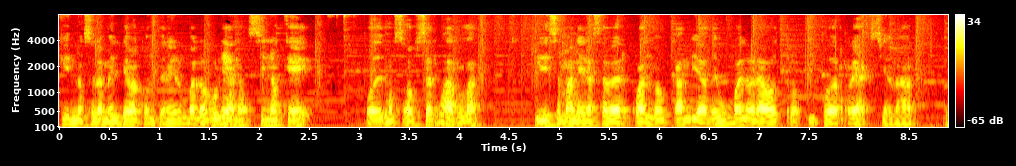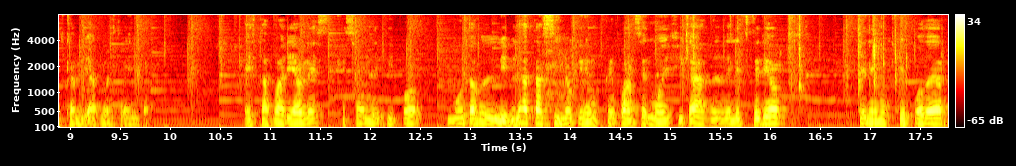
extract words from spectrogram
que no solamente va a contener un valor booleano, sino que podemos observarla y de esa manera saber cuándo cambia de un valor a otro y poder reaccionar y cambiar nuestra interfaz. Estas variables que son de tipo mutable live data, si no queremos que puedan ser modificadas desde el exterior, tenemos que poder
